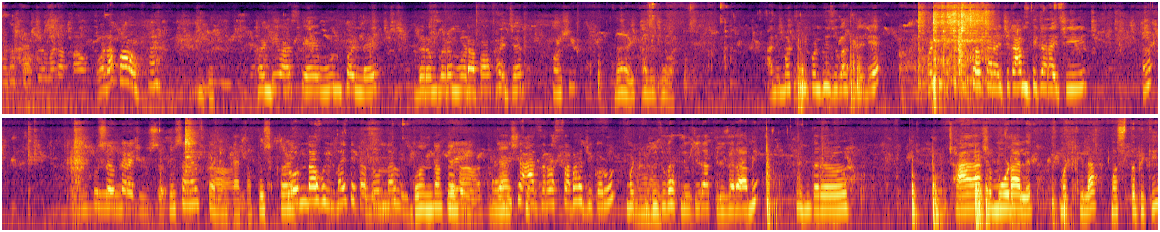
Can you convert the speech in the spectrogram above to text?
वडापाव. वडापाव. ठीक आहे. थंडी वाजते ऊन पडले गरम गरम वडापाव खायचे मावशी घराई खाली ठेवा. आणि मटकी पण भिजू घातलेली आहे. मटकी करायची का आमटी करायची? हं? उसळ करायची उसळ. उसळच करून टाका पुष्कळ. दोनदा होईल माहितीये का? दोनदा होईल. दोनदा हा, केलं थोडीशी आज रस्ता भाजी करून मटकी भिजू घातली होती रात्री जरा आम्ही. तर अं, छान असे मोड आलेत मटकीला मस्तपैकी.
